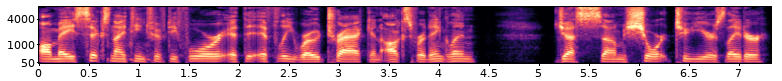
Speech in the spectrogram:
On May 6, 1954, at the Iffley Road Track in Oxford, England, just some short two years later,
